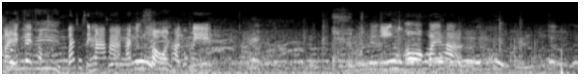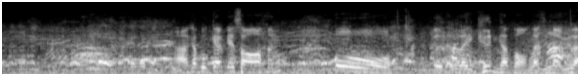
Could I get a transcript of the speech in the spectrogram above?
หมายเลขเจ็ดของราชสีมาค่ะท่านอีกสอนค่ะลูกนี้ ยิงออกไปค่ะอาครับบุกแก้วเกสรโอ้เกิดอะไรขึ้นครับของราชสีมาวิไล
